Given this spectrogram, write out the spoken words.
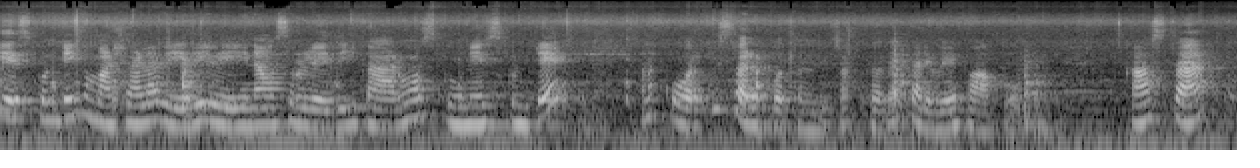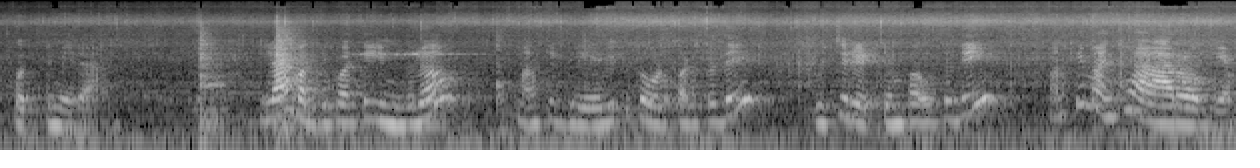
చేసుకుంటే ఇంకా మసాలా వేరే వేయని అవసరం లేదు. ఈ కారం స్పూన్ వేసుకుంటే మన కూరకి సరిపోతుంది చక్కగా కరివేపాకు కాస్త కొత్తిమీర. ఇలా మగ్గిపోతే ఇందులో మనకి గ్రేవీకి తోడ్పడుతుంది రుచి రెట్టింపు అవుతుంది మనకి మంచి ఆరోగ్యం.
